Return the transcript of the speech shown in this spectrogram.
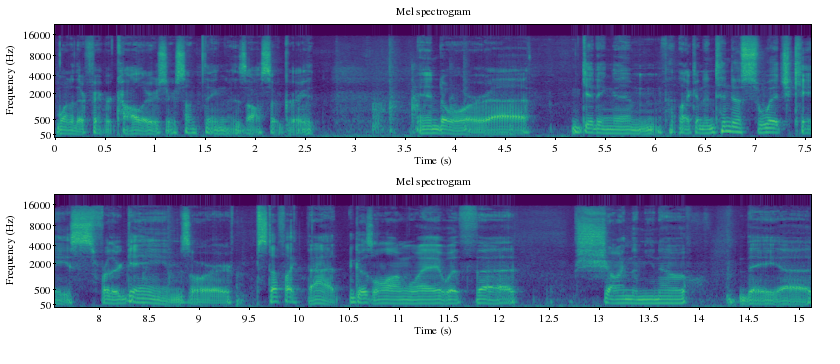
one of their favorite collars or something is also great. And or uh, getting them like a Nintendo Switch case for their games or stuff like that. It goes a long way with uh, showing them, you know, they uh,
